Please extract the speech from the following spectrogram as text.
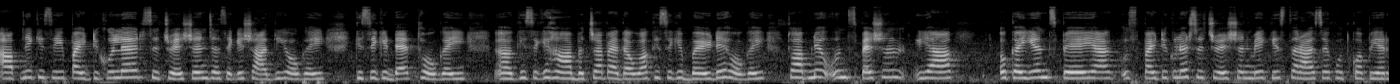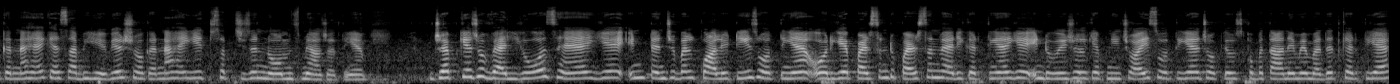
आपने किसी पर्टिकुलर सिचुएशन जैसे कि शादी हो गई, किसी की डेथ हो गई किसी के हाँ बच्चा पैदा हुआ, किसी की बर्थडे हो गई तो आपने उन स्पेशल या ओकेजन्स पे या उस पर्टिकुलर सिचुएशन में किस तरह से ख़ुद को अपेयर करना है, कैसा बिहेवियर शो करना है, ये सब चीज़ें नॉर्म्स में आ जाती हैं। जबकि जो वैल्यूज़ हैं, ये इंटेंजिबल क्वालिटीज़ होती हैं और ये पर्सन टू पर्सन वेरी करती हैं, ये इंडिविजुअल की अपनी चॉइस होती है जो कि उसको बताने में मदद करती है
